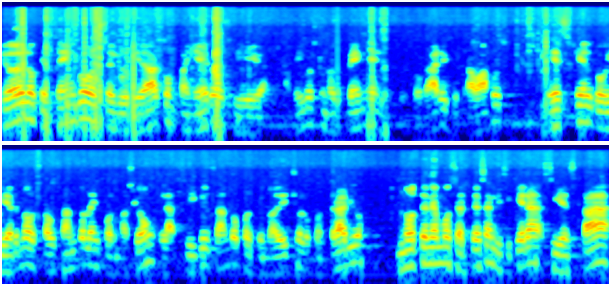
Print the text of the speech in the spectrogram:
Yo de lo que tengo seguridad, compañeros y amigos que nos ven en sus hogares y trabajos, es que el gobierno está usando la información, la sigue usando porque no ha dicho lo contrario. No tenemos certeza ni siquiera si está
